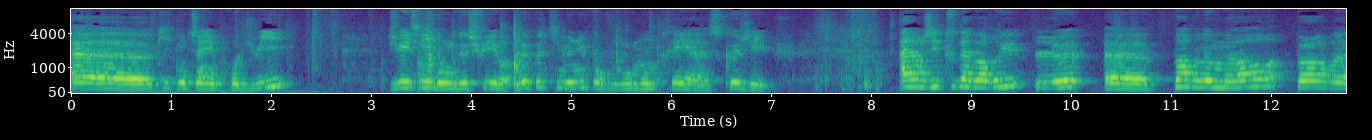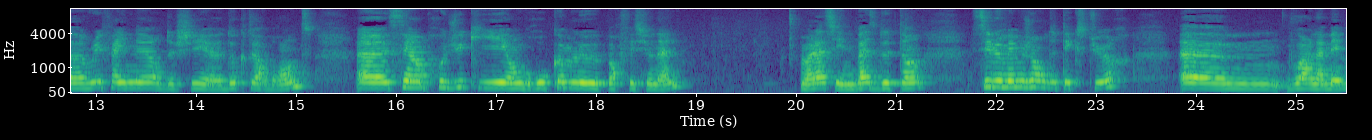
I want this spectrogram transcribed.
Euh, qui contient les produits. Je vais essayer donc de suivre le petit menu pour vous montrer ce que j'ai eu. Alors j'ai tout d'abord eu le Pornomore Pore Refiner de chez Dr. Brandt. C'est un produit qui est en gros comme le Professionnel. Voilà, c'est une base de teint. C'est le même genre de texture, euh, voire la même.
